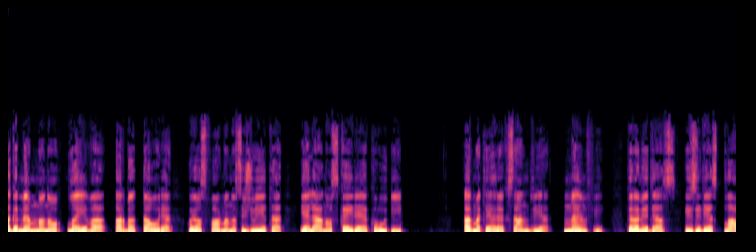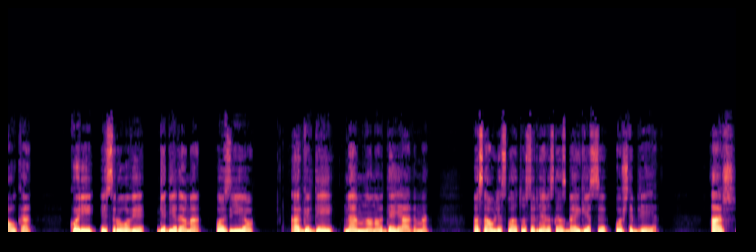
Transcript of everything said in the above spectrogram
Agamemnono laivą arba taurę, kurios forma nusižiūrėta Jelenos kairėje krūtį. Ar matė Aleksandriją, Memfį, piramides, Izidės plauką, kurį įsrovė gedėdama Ozijo, ar girdėjai Memnono dėjavimą? Pasaulis platus ir ne viskas baigėsi užtibrėje. Aš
